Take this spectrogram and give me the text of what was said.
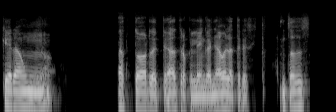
que era un actor de teatro que le engañaba a la Teresita. Entonces,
